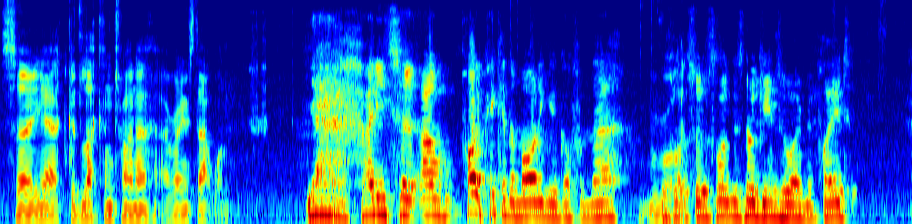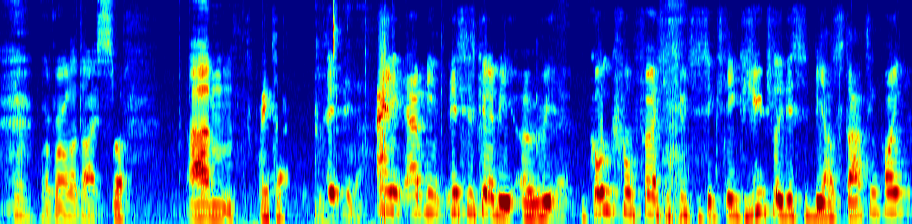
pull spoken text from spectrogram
So, yeah, good luck on trying to arrange that one. Yeah, I need to. I'll probably pick in the morning and go from there. Roll it. So as long as no games have already been played. Or roll a dice. Well- Um, Exactly. I, I mean, this is going to be a re- going from 32 to 16 because usually this would be our starting point.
